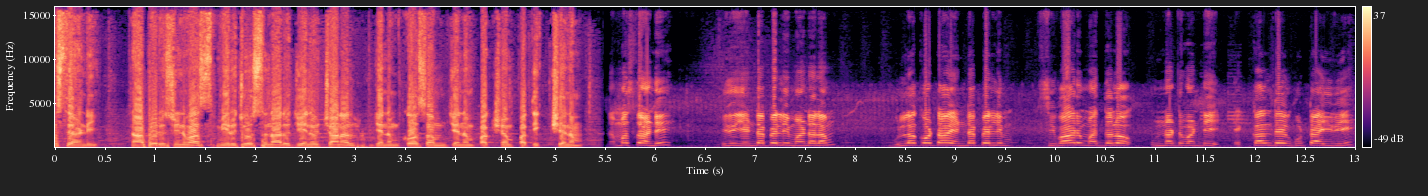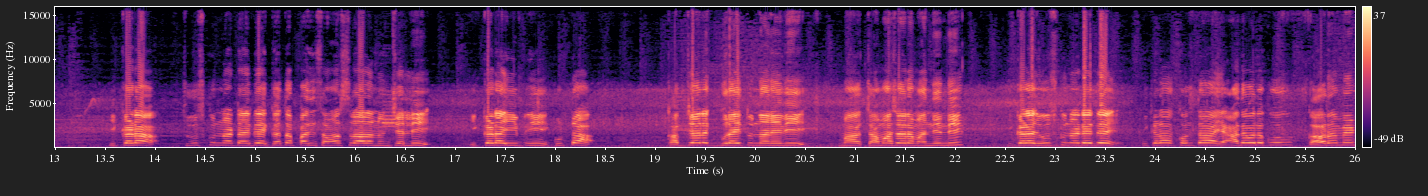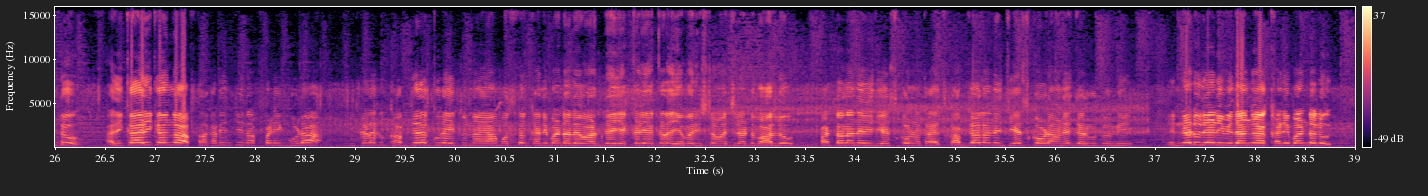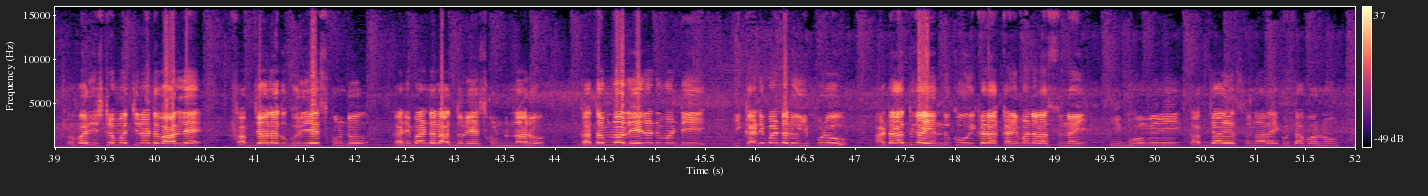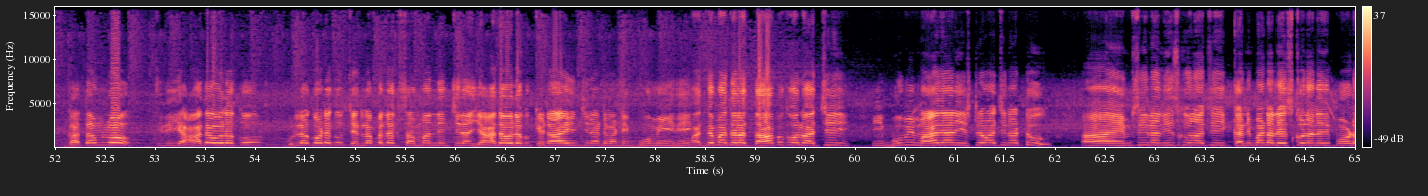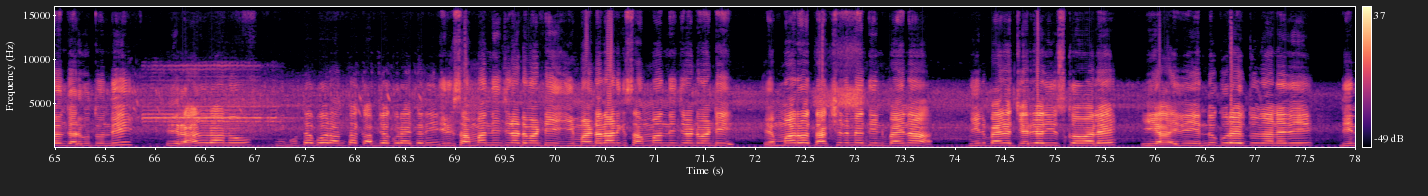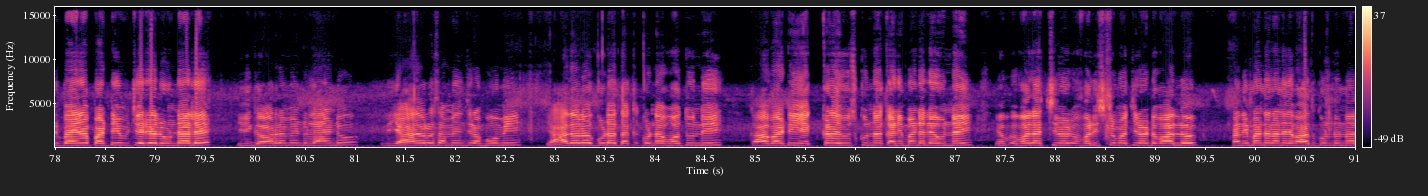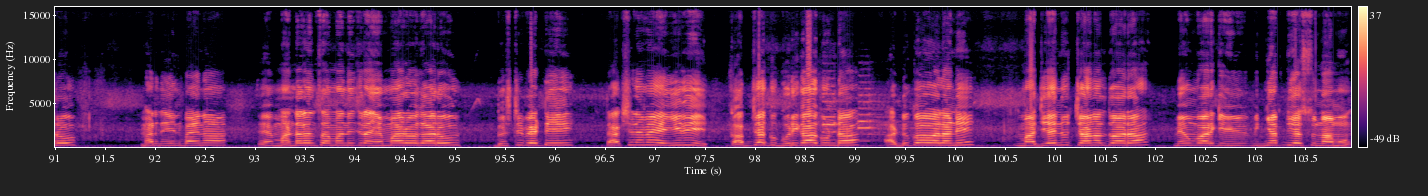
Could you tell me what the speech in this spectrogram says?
నమస్తే అండి. నా పేరు శ్రీనివాస్ మీరు చూస్తున్నారు జేను ఛానల్ జనం కోసం జనం పక్షం ప్రతి క్షణం. నమస్తే అండి. ఇది ఎండపల్లి మండలం గుల్లకోట ఎండపల్లి శివారు మధ్యలో ఉన్నటువంటి ఎక్కల్దేవ్ గుట్ట ఇది. ఇక్కడ చూసుకున్నట్టయితే గత పది సంవత్సరాల నుంచి వెళ్ళి ఇక్కడ ఈ గుట్ట కబ్జాలకు గురవుతుందనేది మా సమాచారం అందింది. ఇక్కడ చూసుకున్నట్టయితే ఇక్కడ కొంత యాదవులకు గవర్నమెంట్ అధికారికంగా ప్రకటించినప్పటికి కూడా ఇక్కడకు కబ్జాలకు గురవుతున్నాయా మొత్తం కనిబండలే పడ్డాయి ఎక్కడెక్కడ ఎవరి ఇష్టం వచ్చినట్టు వాళ్ళు పట్టాలు అనేవి చేసుకోవడం కబ్జాలు అనేవి చేసుకోవడం అనేది జరుగుతుంది. ఎన్నడూ లేని విధంగా కనిబండలు ఎవరి ఇష్టం వచ్చినట్టు వాళ్ళే కబ్జాలకు గురి చేసుకుంటూ కనిబండలు అద్దులు వేసుకుంటున్నారు. గతంలో లేనటువంటి ఈ కనిబండలు ఇప్పుడు హఠాత్తుగా ఎందుకు ఇక్కడ కనిబండలు వస్తున్నాయి? ఈ భూమిని కబ్జా చేస్తున్నారా ఈ గుట్టబోరును? గతంలో ఇది యాదవులకు గుల్లకోటకు చెర్లపల్లకు సంబంధించిన యాదవులకు కేటాయించినటువంటి భూమి ఇది. మధ్య మధ్యలో తాపకోలు వచ్చి ఈ భూమి మాది అని ఇష్టం వచ్చినట్టు ఎంసీలను తీసుకొని వచ్చి కనిబండలు వేసుకొని అనేది పోవడం జరుగుతుంది. ఇది రాను రాను ఈ గుట్టబోర్ అంతా కబ్జా గురవుతుంది. దీనికి సంబంధించినటువంటి ఈ మండలానికి సంబంధించినటువంటి ఎంఆర్ఓ తక్షణమే దీనిపైన దీనిపైన చర్య తీసుకోవాలి. ఈ ఇది ఎందుకు గురవుతుంది అనేది దీనిపైన పట్టింపు చర్యలు ఉండాలి. ఇది గవర్నమెంట్ ల్యాండ్ ఇది యాదవ్లకు సంబంధించిన భూమి యాదవ్లకు కూడా దక్కకుండా పోతుంది. కాబట్టి ఎక్కడ చూసుకున్నా కనిబండలే ఉన్నాయి. ఎవరు వచ్చిన ఎవరు ఇష్టం వచ్చినట్టు వాళ్ళు కనిబండలు అనేది వాదుకుంటున్నారు. మరి దీనిపైన మండలం సంబంధించిన ఎంఆర్ఓ గారు దృష్టి పెట్టి తక్షణమే ఇది కబ్జాకు గురి కాకుండా అడ్డుకోవాలని మా జేను ఛానల్ ద్వారా మేము వారికి విజ్ఞప్తి చేస్తున్నాము.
